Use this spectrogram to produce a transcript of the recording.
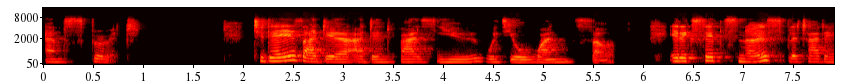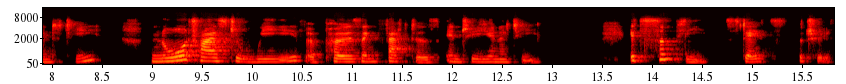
am Spirit. Today's idea identifies you with your one self. It accepts no split identity, nor tries to weave opposing factors into unity. It simply states the truth.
